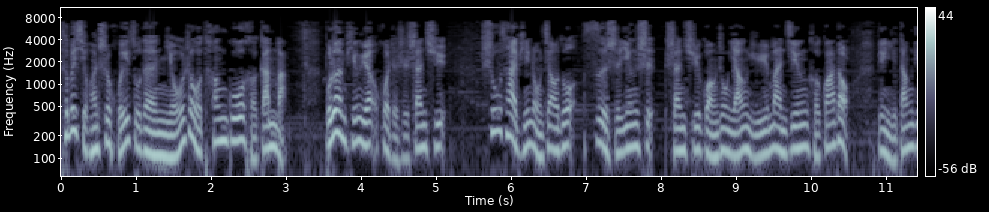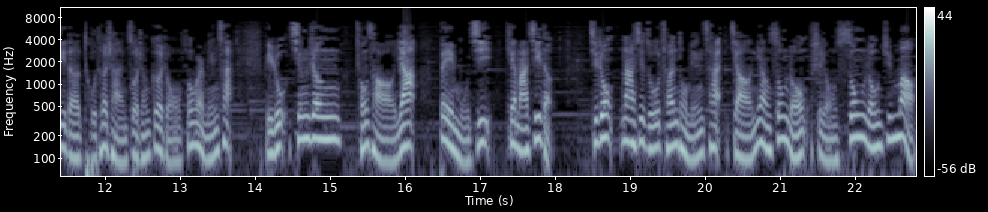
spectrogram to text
特别喜欢吃回族的牛肉汤锅和干巴，不论平原或者是山区。蔬菜品种较多，四十英式。山区广种洋芋、蔓荆和瓜豆，并以当地的土特产做成各种风味名菜，比如清蒸虫草鸭、贝母鸡、天麻鸡等。其中，纳西族传统名菜叫酿松茸，是用松茸菌帽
